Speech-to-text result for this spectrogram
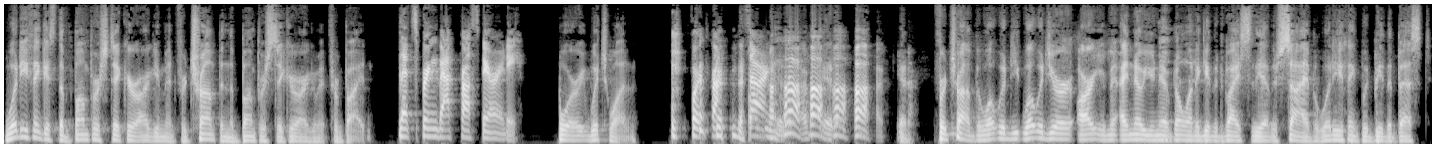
What do you think is the bumper sticker argument for Trump and the bumper sticker argument for Biden? Let's bring back prosperity For which one? for Trump. Sorry. I'm kidding. I'm kidding. I'm kidding. For Trump, and what would you what would your argument? I know you never don't want to give advice to the other side, but what do you think would be the best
